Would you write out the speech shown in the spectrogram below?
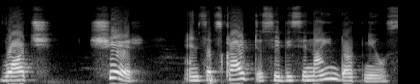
Watch share and subscribe to CBC nine dot news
